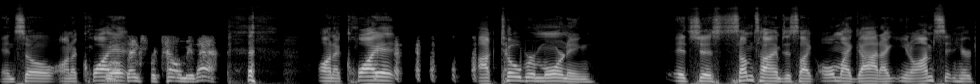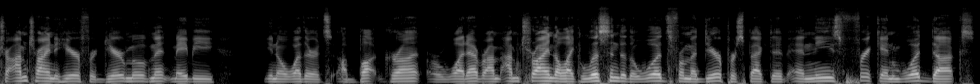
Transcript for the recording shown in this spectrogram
And so on a quiet Well, thanks for telling me that. on a quiet October morning, it's just sometimes it's like, oh my God, I you know I'm sitting here, try, I'm trying to hear for deer movement, maybe you know whether it's a buck grunt or whatever. I'm I'm trying to like listen to the woods from a deer perspective, and these freaking wood ducks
